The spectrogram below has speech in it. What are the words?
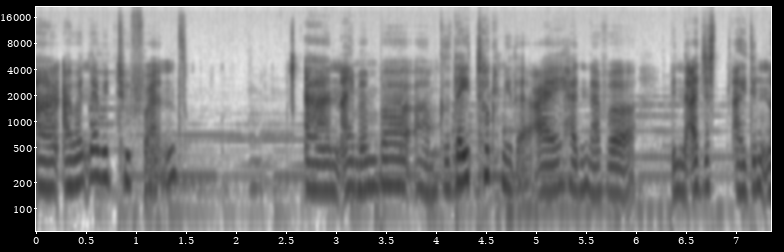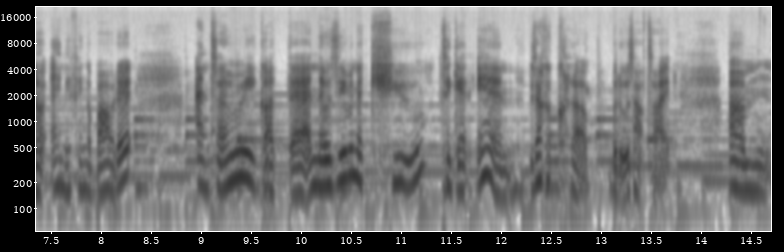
And I went there with two friends. And I remember because um, they took me there. I had never been there. I just I didn't know anything about it. And so when we got there, and there was even a queue to get in. It was like a club, but it was outside. Um,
